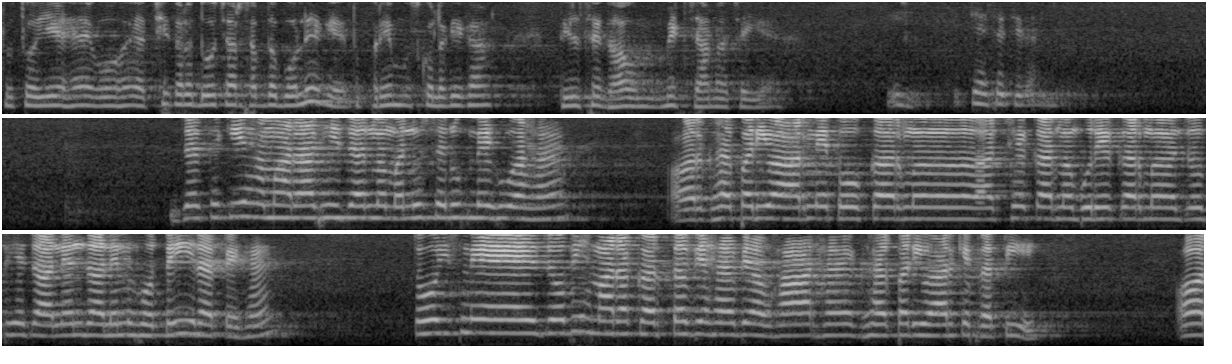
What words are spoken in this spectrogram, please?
तो तो ये है, वो है। अच्छी तरह दो चार शब्द बोलेंगे तो प्रेम उसको लगेगा, दिल से घाव मिट जाना चाहिए। जय सच्चिदानंद। जैसे कि हमारा भी जन्म मनुष्य रूप में हुआ है, और घर परिवार में तो कर्म, अच्छे कर्म, बुरे कर्म जो भी जाने अनजाने में होते ही रहते हैं। तो इसमें जो भी हमारा कर्तव्य है, व्यवहार है, घर परिवार के प्रति, और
